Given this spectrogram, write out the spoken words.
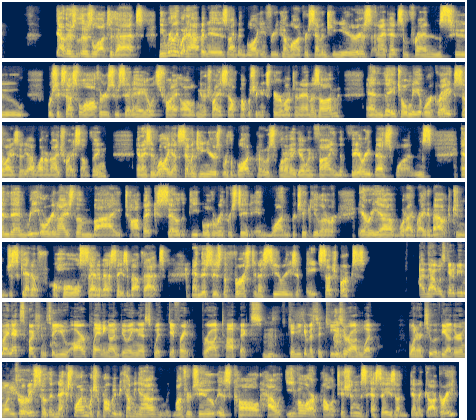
Yeah, there's there's a lot to that. I mean, really, what happened is I've been blogging for EconLog for 17 years, and I've had some friends who were successful authors who said, "Hey, let's try. Oh, I'm going to try a self-publishing experiment on Amazon," and they told me it worked great. So I said, "Yeah, why don't I try something?" And I said, "Well, I got 17 years worth of blog posts. Why don't I go and find the very best ones, and then reorganize them by topic, so that people who are interested in one particular area of what I write about can just get a, a whole set of essays about that." And this is the first in a series of eight such books. Uh, that was going to be my next question. So you are planning on doing this with different broad topics. Mm-hmm. Can you give us a teaser on what one or two of the other ones sure. So the next one, which will probably be coming out in a month or two, is called "How Evil Are Politicians: Essays on Demagoguery."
